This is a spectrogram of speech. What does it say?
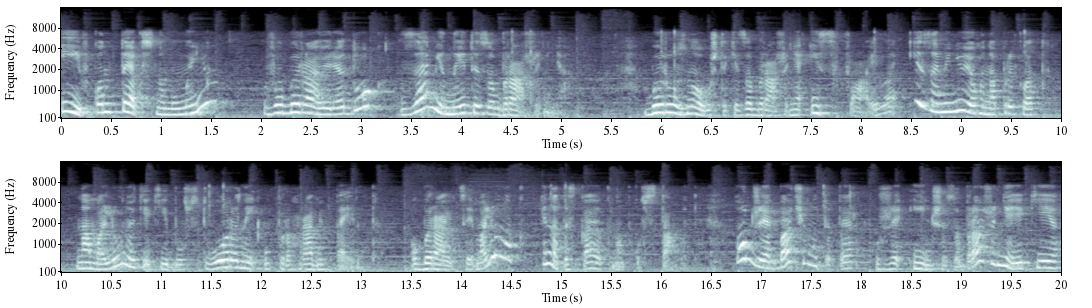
і в контекстному меню вибираю рядок Замінити зображення беру знову ж таки зображення із файла і заміню його, наприклад, на малюнок, який був створений у програмі Paint. Обираю цей малюнок і натискаю кнопку Вставити. Отже, як бачимо, тепер вже інше зображення, яке я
